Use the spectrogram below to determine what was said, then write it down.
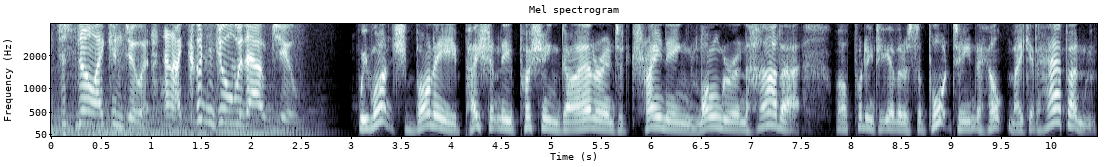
just know I can do it, and I couldn't do it without you. We watch Bonnie patiently pushing Diana into training longer and harder while putting together a support team to help make it happen.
